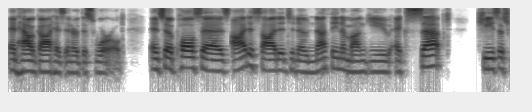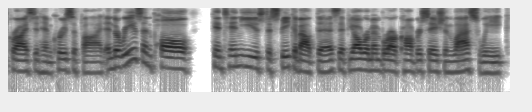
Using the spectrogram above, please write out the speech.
and how God has entered this world. And so Paul says, I decided to know nothing among you except Jesus Christ and Him crucified. And the reason Paul continues to speak about this, if y'all remember our conversation last week,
